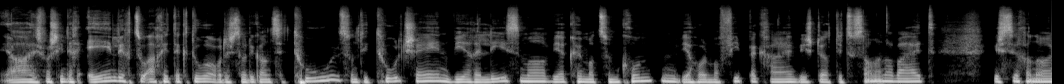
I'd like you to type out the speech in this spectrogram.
ja, ist wahrscheinlich ähnlich zu Architektur, aber das ist so die ganze Tools und die Toolchain. Wie release wir, wie kommen wir zum Kunden, wie holen wir Feedback rein, wie stört die Zusammenarbeit, ist sicher noch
